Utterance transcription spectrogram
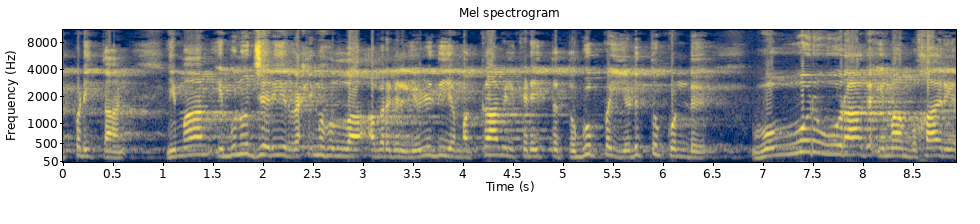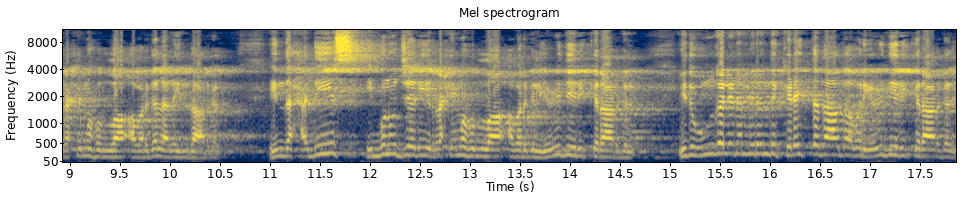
இப்படித்தான் இமாம் இபுனு ஜரீர் ரஹிமஹுல்லா அவர்கள் எழுதிய மக்காவில் கிடைத்த தொகுப்பை எடுத்துக்கொண்டு ஒவ்வொரு ஊராக இமாம் புகாரி ரஹிமஹுல்லா அவர்கள் அலைந்தார்கள் இந்த ஹதீஸ் இபுனு ஜரீர் ரஹிமஹுல்லா அவர்கள் எழுதியிருக்கிறார்கள். இது உங்களிடமிருந்து கிடைத்ததாக அவர் எழுதியிருக்கிறார்கள்.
